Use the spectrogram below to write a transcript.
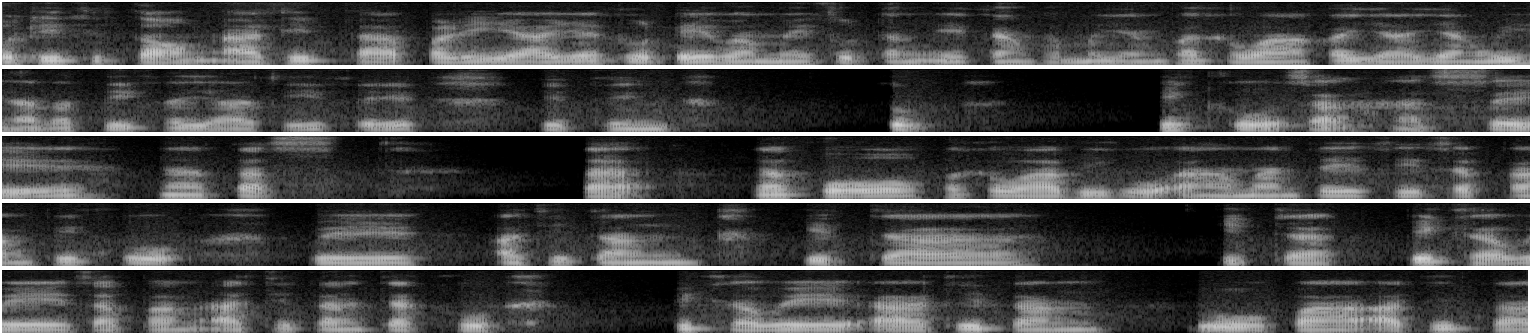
บทที่สิบสองอาทิตตปริยายสุตเอวเมสุตังเอกังสัมมยังภควาขยายังวิหารติขยาสีเสติทิงสุภิกขุสหัสเสนาตัสตะละโขภควาภิกขุอามันเตสิสพังภิกขุเวอาทิตังกิจจากิจจาภิกขเวสพังอาทิตังจักขุภิกขเวอาทิตัง รูปาอาทิตา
